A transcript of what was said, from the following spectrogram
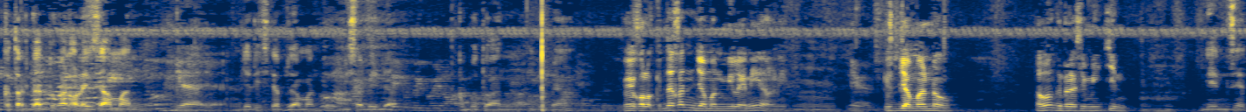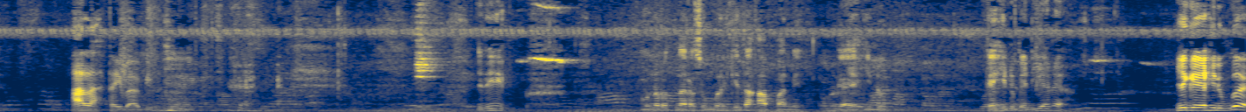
ketergantungan oleh zaman ya ya. jadi setiap zaman tuh bisa beda kebutuhan hidupnya Eh kalau kita kan zaman milenial nih. Ya. Itu zaman now. Apa generasi micin? Gen Z Alah, tai babi. jadi menurut narasumber kita apa nih gaya hidup gaya hidupnya dia dah Ya gaya hidup gue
